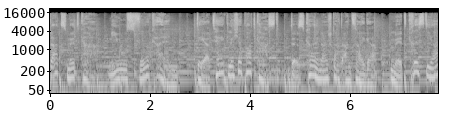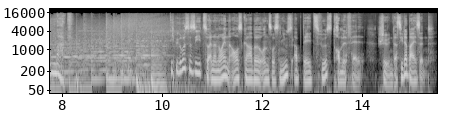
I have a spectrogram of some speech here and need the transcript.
Stadt mit K. News für Köln. Der tägliche Podcast des Kölner Stadtanzeiger mit Christian Mack. Ich begrüße Sie zu einer neuen Ausgabe unseres News Updates fürs Trommelfell. Schön, dass Sie dabei sind.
